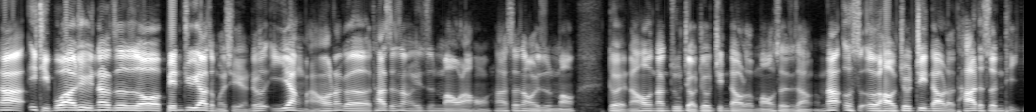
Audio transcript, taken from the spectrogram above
那一起播下去，那这时候编剧要怎么写，就是一样嘛。然后那个他身上有一只猫，然后他身上有一只猫，对，然后男主角就进到了猫身上，那二十二号就进到了他的身体。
